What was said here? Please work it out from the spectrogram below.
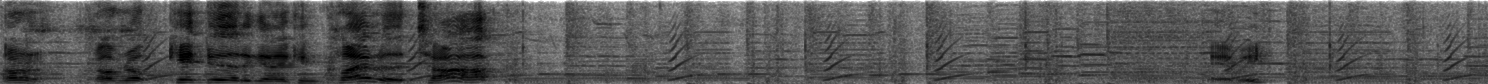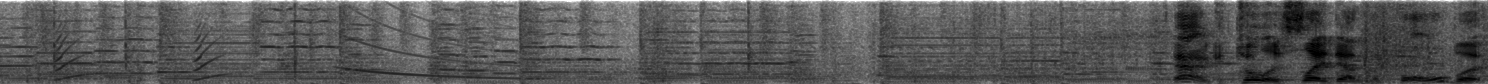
Oh, no. Oh, no, can't do that again. I can climb to the top. Maybe. Yeah, I can totally slide down the pole, but...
